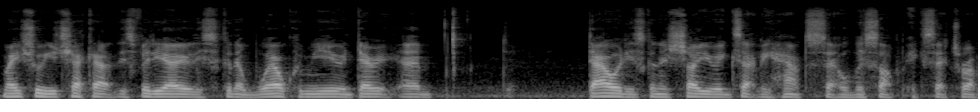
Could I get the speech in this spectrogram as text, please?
make sure you check out this video. This is going to welcome you and Derek, um, Dawud is going to show you exactly how to set all this up, etc.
